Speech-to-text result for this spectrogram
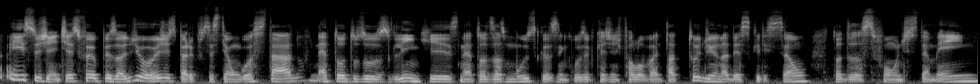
Então é isso, gente. Esse foi o episódio de hoje. Espero que vocês tenham gostado. Né? Todos os links, né? todas as músicas, inclusive, que a gente falou, vai estar tudinho na descrição. Todas as fontes também.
